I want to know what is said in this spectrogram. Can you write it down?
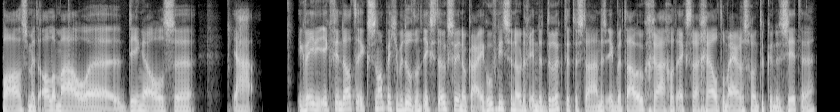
pass. Met allemaal eh, dingen als. eh, ja, ik weet niet. Ik vind dat. Ik snap wat je bedoelt. Want ik zit ook zo in elkaar. Ik hoef niet zo nodig in de drukte te staan. Dus ik betaal ook graag wat extra geld om ergens gewoon te kunnen zitten.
